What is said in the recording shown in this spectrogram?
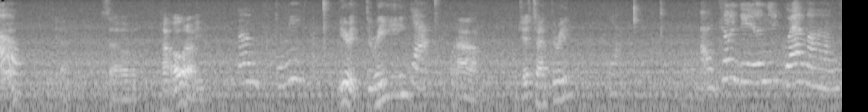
Oh, yeah. So, how old are you? um, three. You're three. Yeah. Wow. Just turned three. I told you you need grandma's.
